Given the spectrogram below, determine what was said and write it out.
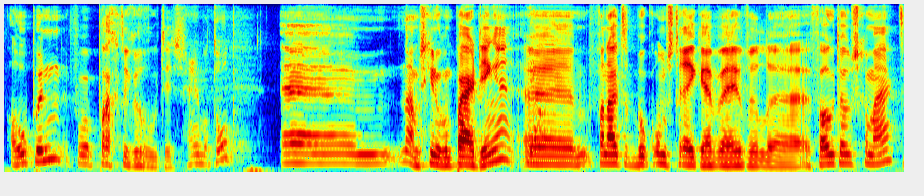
open voor prachtige routes. Helemaal top. Ehm, nou, misschien nog een paar dingen. Ehm, vanuit het boek Omstreken hebben we heel veel eh, foto's gemaakt.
